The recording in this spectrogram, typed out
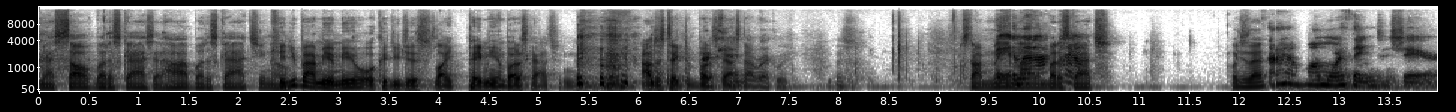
me that soft butterscotch, that hard butterscotch. You know. Can you buy me a meal, or could you just like pay me in butterscotch? And then I'll just take the butterscotch directly. start And then mainlining I- butterscotch? What'd you say? I have one more thing to share.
